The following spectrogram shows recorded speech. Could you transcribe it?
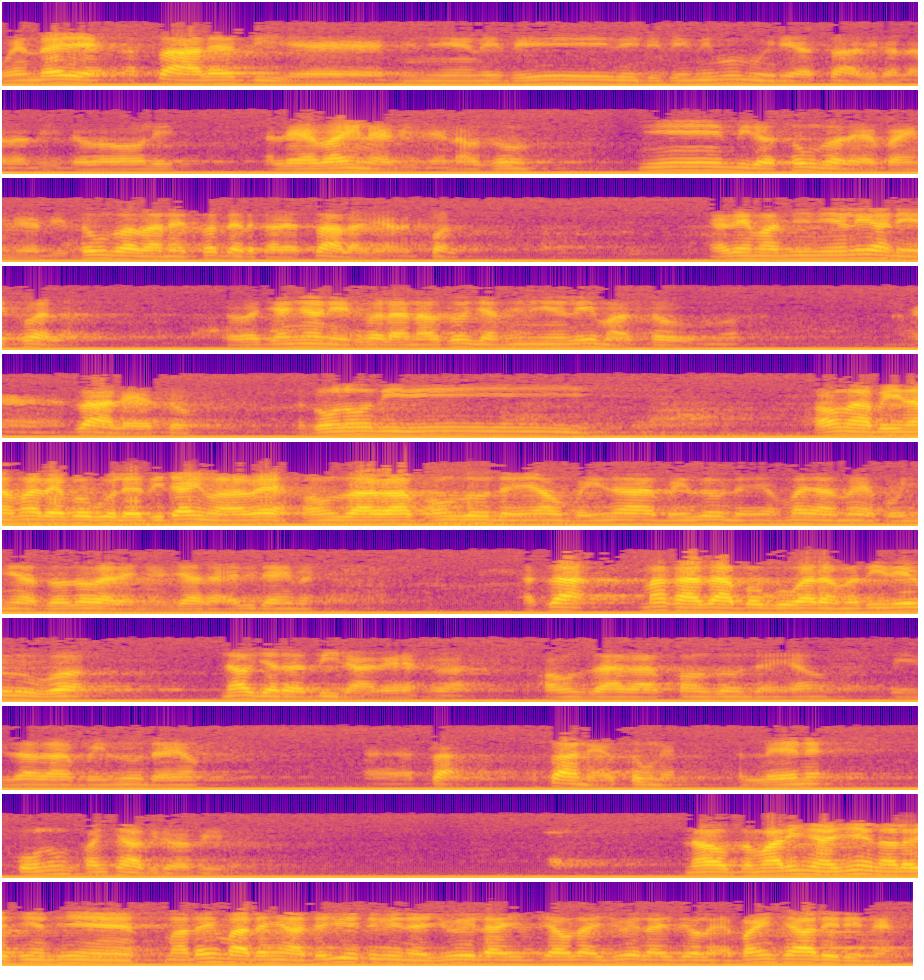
ဝင်တဲ့ရဲ့အစလည်းပြီးရဲ့မြင်မြင်လေးသေးသေးဒီဒီမှုမှုတွေကစပြီးတော့လာတာဒီတော်တော်လေးအလယ်ပိုင်းလည်းပြီးတယ်နောက်ဆုံးညင်းပြီးတော့သုံးသွားတဲ့အပိုင်းလည်းပြီးသုံးသွားတာနဲ့ထွက်တဲ့တခါလဲစလာကြတယ်ထွက်လာအဲဒီမှာမြင်မြင်လေးကနေထွက်လာတော့ ကျန်းကျန်းနေထွက်လာနောက်ဆုံးကျမြင်မြင်လေးမှသုံးတော့အဲစလည်းသုံးအကုန်လုံးပြီးပြီဖောင်းတာပိန်တာမှတဲ့ပုဂ္ဂိုလ်လည်းဒီတိုင်းပါပဲဖောင်းစားကဖောင်းစိုးတဲ့အောင်ပိန်စားပိန်စိုးတဲ့အောင်မှတ်ရမယ်ဘုန်းကြီးကစောစောရတယ်ညွှန်ကြားတာအဲဒီတိုင်းပဲအစမခါသာပုဂ္ဂိုလ်ကတော့မသိသေးဘူးပေါ့နောက်ကြတော့သိလာတယ်ဆိုတာဖောင်းစားကဖောင်းဆုံးတရားပိန်စားကပိန်ဆုံးတရားအဲအစအစနဲ့အဆုံးနဲ့အလဲနဲ့အကုန်လုံးဖန်ချပြီးတော့ပြီး နောက်သမာဓိညာရင့်လာလို့ရှိရင်ဖြင့်မှတ်တိုင်းမှတ်တိုင်းဟာတရွေ့တရွေ့နဲ့ရွေ့လိုက်ကြောက်လိုက်ရွေ့လိုက်ကြောက်လိုက်အပိုင်းခြားလေးတွေနဲ့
